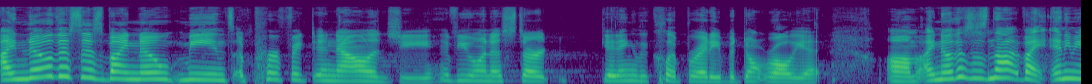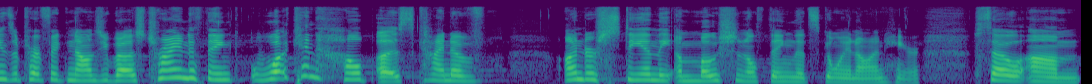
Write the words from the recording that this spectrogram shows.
I know this is by no means a perfect analogy if you want to start getting the clip ready, but don't roll yet. Um, I know this is not by any means a perfect analogy, but I was trying to think what can help us kind of understand the emotional thing that's going on here. So, um,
